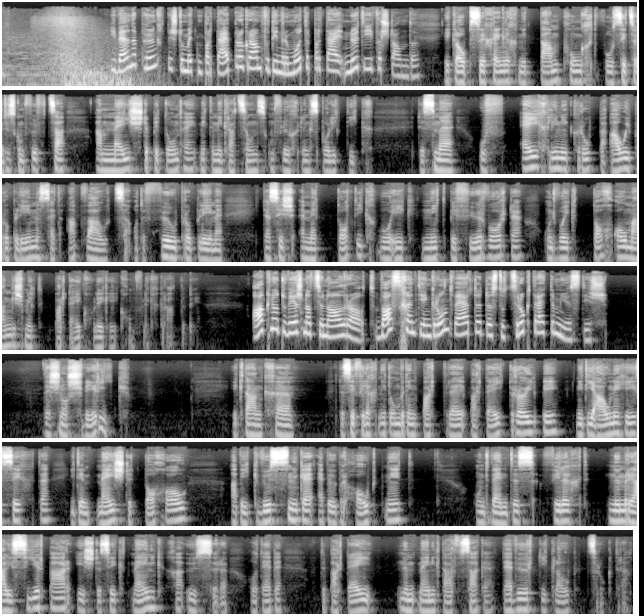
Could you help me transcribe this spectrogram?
In welchen Punkten bist du mit dem Parteiprogramm von deiner Mutterpartei nicht einverstanden? Ich glaube sicher eigentlich mit dem Punkt, wo sie 2015 am meisten betont haben, mit der Migrations- und Flüchtlingspolitik. Dass man auf eine kleine Gruppe alle Probleme abwälzen oder viele Probleme. Das ist eine Methodik, die ich nicht befürworte und wo ich doch auch manchmal mit Parteikollegen in Konflikt geraten bin. Angenommen, du wirst Nationalrat. Was könnte ein Grund werden, dass du zurücktreten müsstest? Das ist noch schwierig. Ich denke, dass ich vielleicht nicht unbedingt partei parteitreu bin, nicht in allen Hinsichten, in den meisten doch auch, aber in gewissen eben überhaupt nicht. Und wenn das vielleicht nicht mehr realisierbar ist, dass ich die Meinung kann äußern kann oder eben der Partei nicht mehr die Meinung darf sagen, dann würde ich, glaube zurücktreten.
